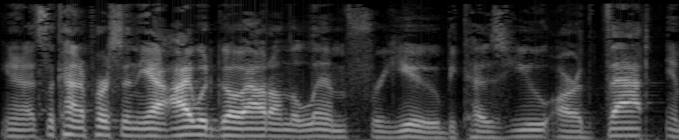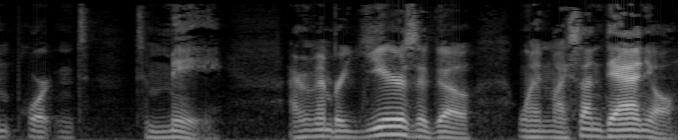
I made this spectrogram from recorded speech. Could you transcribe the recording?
You know, it's the kind of person, yeah, I would go out on the limb for you because you are that important to me. I remember years ago when my son Daniel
